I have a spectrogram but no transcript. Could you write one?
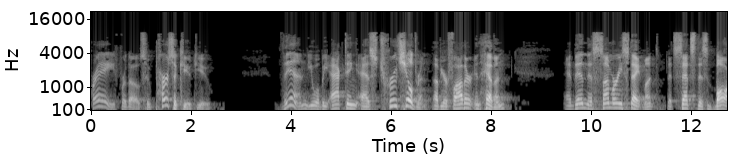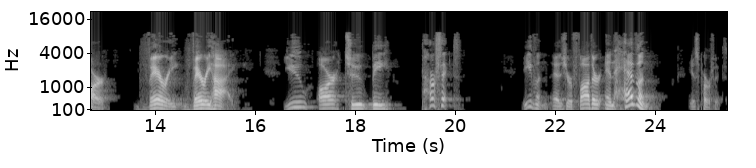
Pray for those who persecute you. Then you will be acting as true children of your Father in heaven. And then this summary statement that sets this bar very, very high. You are to be perfect, even as your Father in heaven is perfect.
